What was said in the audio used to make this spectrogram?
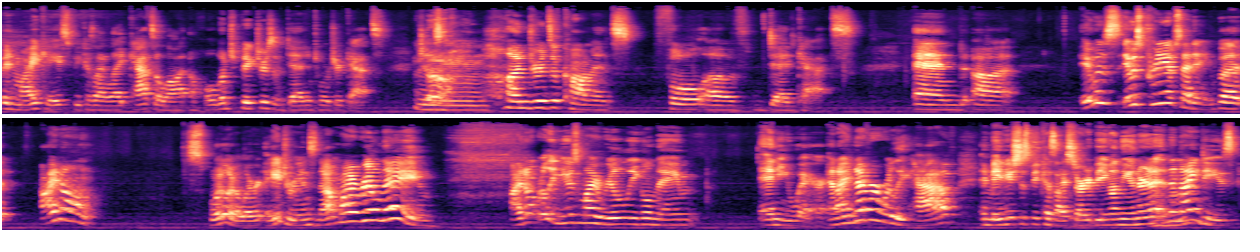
in my case, because I like cats a lot, a whole bunch of pictures of dead and tortured cats. Just Mm. hundreds of comments full of dead cats. And uh, it was it was pretty upsetting, but I don't spoiler alert, Adrian's not my real name. I don't really use my real legal name anywhere. And I never really have. And maybe it's just because I started being on the internet in the 90s.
